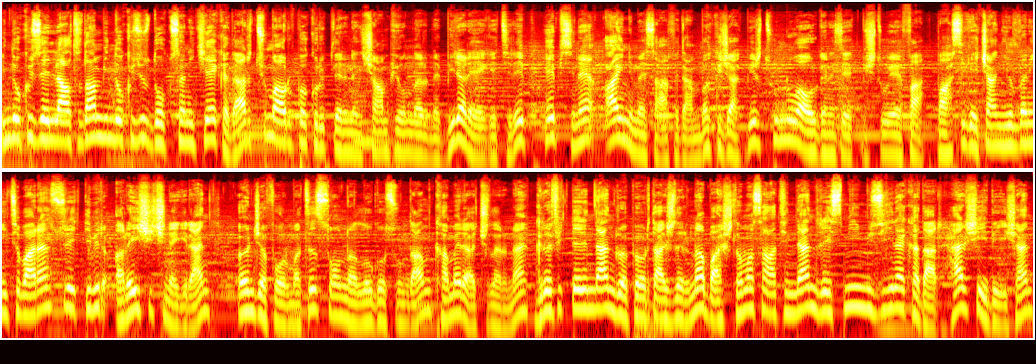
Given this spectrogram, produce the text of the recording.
1956'dan 1992'ye kadar tüm Avrupa kulüplerinin şampiyonlarını bir araya getirip hepsine aynı mesafeden bakacak bir turnuva organize etmişti UEFA. Bahsi geçen yıldan itibaren sürekli bir arayış içine giren, önce formatı sonra logosundan kamera açılarına, grafiklerinden röportajlarına, başlama saatinden resmi müziğine kadar her şey değişen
